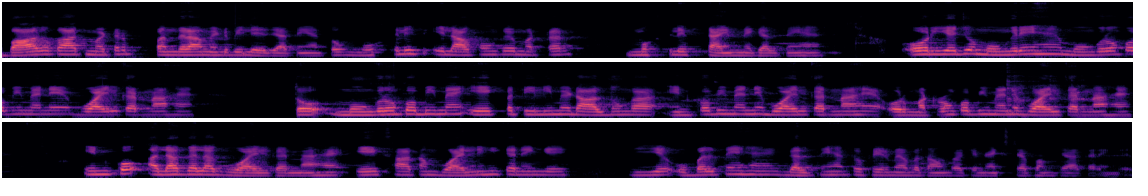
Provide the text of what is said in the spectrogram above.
बाद मटर पंद्रह मिनट भी ले जाते हैं। तो मुख्तलिफ़ इलाकों के मटर मुख्तलिफ़ टाइम में गलते हैं। और ये जो मूंगरे हैं, मूंगरों को भी मैंने बॉयल करना है। तो मोंगरों को भी मैं एक पतीली में डाल दूँगा, इनको भी मैंने बॉईल करना है और मटरों को भी मैंने बॉईल करना है। इनको अलग अलग बॉईल करना है, एक साथ हम बॉईल नहीं करेंगे। ये उबलते हैं, गलते हैं तो फिर मैं बताऊँगा कि नेक्स्ट स्टेप हम क्या करेंगे।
